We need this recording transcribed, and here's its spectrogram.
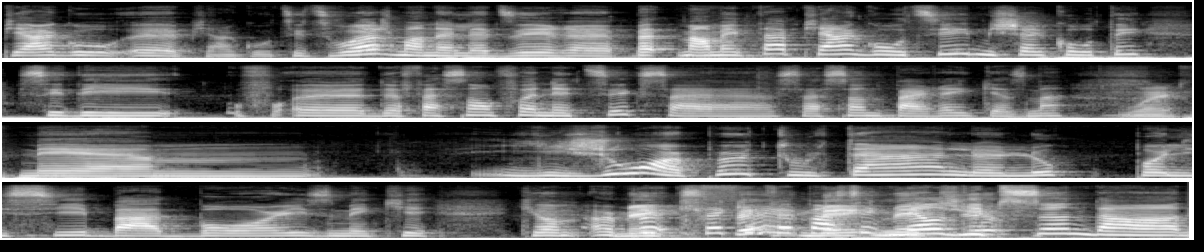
Pierre, Gau- euh, Pierre Gauthier, tu vois, je m'en allais dire... euh, ben, mais en même temps, Pierre Gauthier, Michel Côté, c'est des... euh, de façon phonétique, ça, ça sonne pareil quasiment. Ouais. Mais euh, il joue un peu tout le temps le look policier bad boys, mais qui, qui a un Mais peu... qui fait- fait penser mais- Mel Gibson dans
